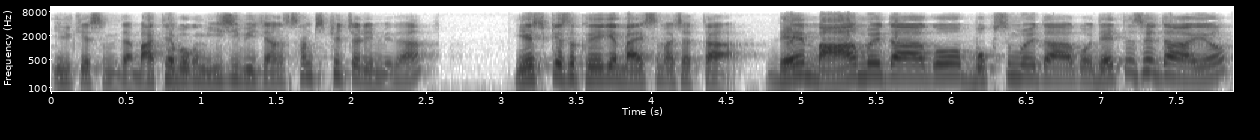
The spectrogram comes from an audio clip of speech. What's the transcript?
읽겠습니다. 마태복음 22장 37절입니다. 예수께서 그에게 말씀하셨다. 내 마음을 다하고 목숨을 다하고 내 뜻을 다하여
